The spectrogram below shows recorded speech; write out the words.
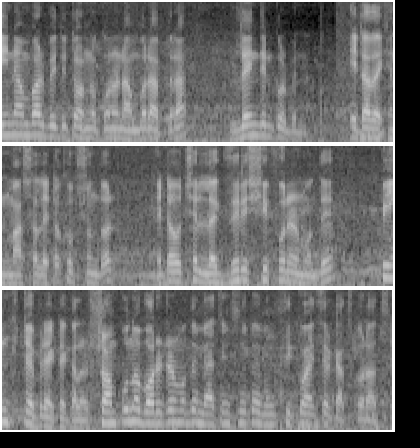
এই নাম্বার ব্যতীত অন্য কোনো নাম্বারে আপনারা লেনদেন করবেন না। এটা দেখেন মার্শাল এটা খুব সুন্দর। এটা হচ্ছে লাক্সারি শিফনের মধ্যে পিঙ্ক টাইপের একটা কালার সম্পূর্ণ বডিটার মধ্যে ম্যাচিং সুতো এবং সিকোয়েন্সের কাজ করা আছে।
